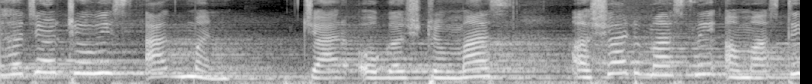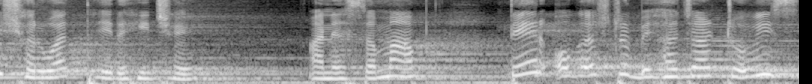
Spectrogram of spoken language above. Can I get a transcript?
હજાર ચોવીસ આગમન, ચાર ઓગસ્ટ માસ, અષાઢ માસની અમાસથી શરૂઆત થઈ રહી છે અને સમાપ્ત તેર ઓગસ્ટ બે હજાર ચોવીસ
